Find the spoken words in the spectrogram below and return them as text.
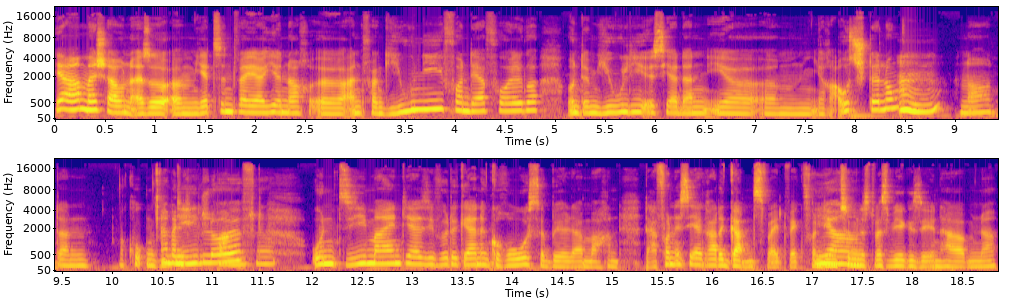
Ja, mal schauen. Also ähm, jetzt sind wir ja hier noch äh, Anfang Juni von der Folge und im Juli ist ja dann ihr, ähm, ihre Ausstellung. Mhm. Na, dann mal gucken, wie ich die gespannt, läuft. ja. Und sie meint ja, sie würde gerne große Bilder machen. Davon ist sie ja gerade ganz weit weg, von Ja. dem zumindest, was wir gesehen haben. Ne?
